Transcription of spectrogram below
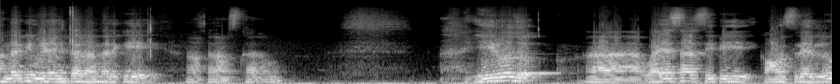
అందరికీ మీడియా మిత్రులందరికీ నాకు నమస్కారం. ఈరోజు వైఎస్ఆర్సిపి కౌన్సిలర్లు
